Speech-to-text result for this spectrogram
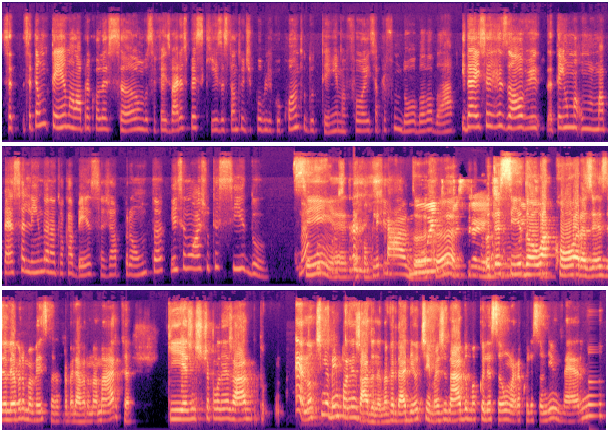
você tem um tema lá para coleção, você fez várias pesquisas, tanto de público quanto do tema, foi, se aprofundou, blá blá blá. E daí você resolve, tem uma, uma peça linda na tua cabeça, já pronta, e aí você não acha o tecido. Não é Sim, é, é, complicado. Muito uhum. frustrante. O tecido muito. ou a cor, às vezes, eu lembro uma vez quando eu trabalhava numa marca, que a gente tinha planejado, é, não tinha bem planejado, né? Na verdade, eu tinha imaginado uma coleção, era coleção de inverno,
